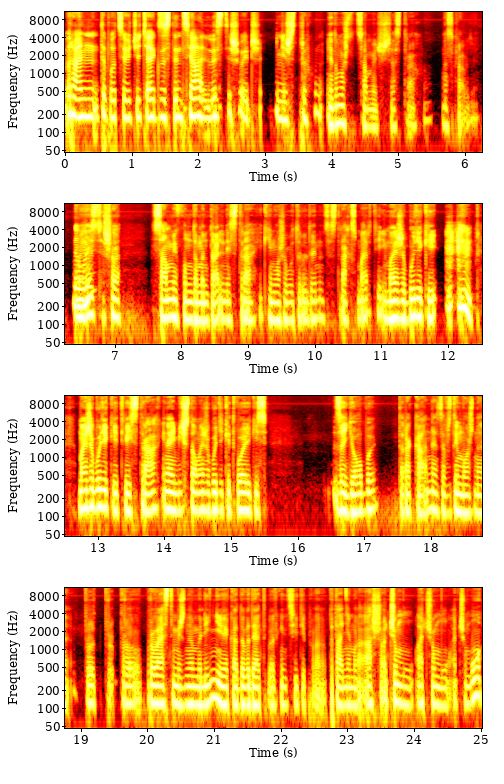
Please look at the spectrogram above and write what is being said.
реально, типу, це відчуття екзистенціальності швидше, ніж страху. Я думаю, що це саме відчуття страху, насправді. Мені здається, що самий фундаментальний страх, який може бути у людини, це страх смерті. І майже будь-який, майже будь-який твій страх, і найбільше того, майже будь-які твої якісь зайоби, таракани, завжди можна про, про, про, провести між ними лінію, яка доведе тебе в кінці, типу, питаннями: а що, а чому, а чому, а чому?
